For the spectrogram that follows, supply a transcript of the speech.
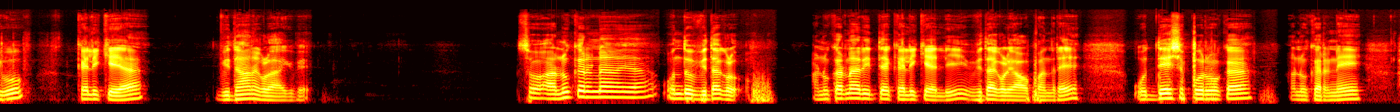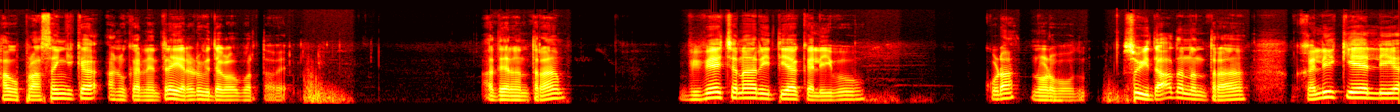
ಇವು ಕಲಿಕೆಯ ವಿಧಾನಗಳು ಆಗಿವೆ. ಸೊ ಅನುಕರಣೆಯ ಒಂದು ವಿಧಗಳು, ಅನುಕರಣ ರೀತಿಯ ಕಲಿಕೆಯಲ್ಲಿ ವಿಧಗಳು ಯಾವಪ್ಪ ಅಂದರೆ ಉದ್ದೇಶಪೂರ್ವಕ ಅನುಕರಣೆ ಹಾಗೂ ಪ್ರಾಸಂಗಿಕ ಅನುಕರಣೆ ಅಂತ ಎರಡು ವಿಧಗಳು ಬರ್ತವೆ. ಅದೇ ನಂತರ ವಿವೇಚನಾ ರೀತಿಯ ಕಲಿವು ಕೂಡ ನೋಡಬಹುದು. ಸೊ ಇದಾದ ನಂತರ ಕಲಿಕೆಯಲ್ಲಿಯ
